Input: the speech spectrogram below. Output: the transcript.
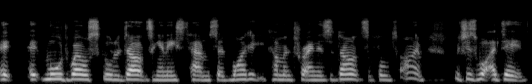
at, at Maud Wells School of Dancing in East Ham said, Why don't you come and train as a dancer full time? Which is what I did.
